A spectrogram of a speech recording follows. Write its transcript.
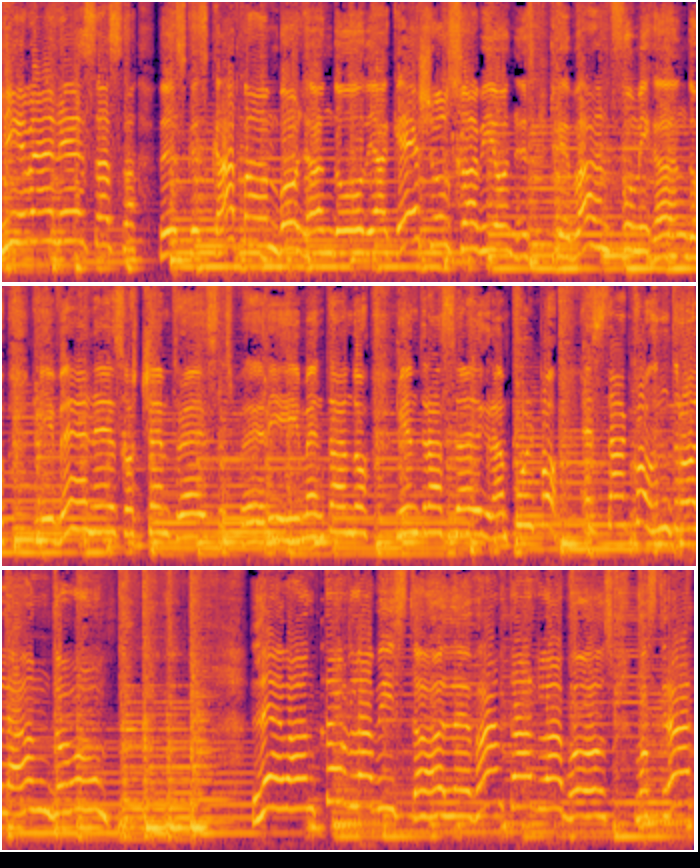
Ni ven esas aves que escapan volando de aquellos aviones que van fumigando. Ni ven esos chemtrails experimentando mientras el gran pulpo está controlando. Levantar la vista, levantar la voz, mostrar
